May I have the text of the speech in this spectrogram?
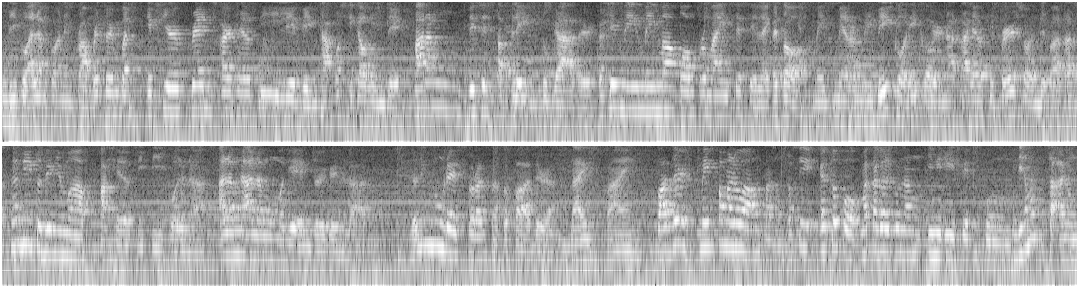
Hindi ko alam kung ano yung proper term, but if your friends are healthy living, tapos ikaw hindi, parang this is a place to gather. Kasi may may mga compromises eh. Like ito, may meron may bacon, if you're not a healthy person, di ba? Tapos nandito din yung mga pang-healthy people na alam na alam mong mag enjoy kayo lahat. Galing nung restaurant na to, Father. Ah. Nice, fine. Father, may pangalawa akong tanong. Kasi ito po, matagal ko nang iniisip kung, hindi naman sa anong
